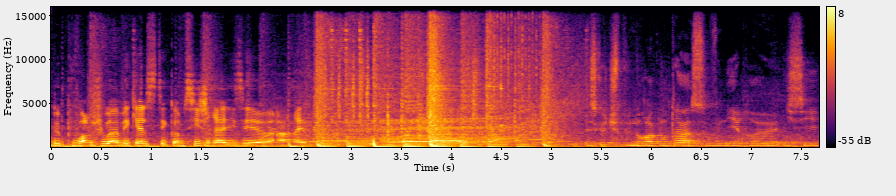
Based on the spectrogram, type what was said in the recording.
de, pouvoir jouer avec elle c'était comme si je réalisais un rêve. Est-ce que tu peux nous raconter un souvenir ici?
